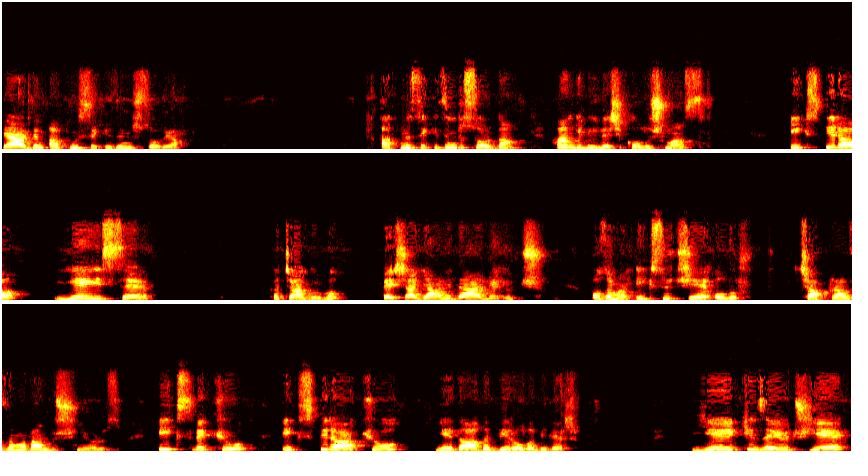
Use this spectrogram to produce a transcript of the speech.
Geldim 68. soruya. 68. soruda hangi birleşik oluşmaz? X1A, Y ise kaç A grubu? 5A yani değerli 3. O zaman X3Y olur. Çaprazlamadan düşünüyoruz. X ve Q, X1A, Q 7A'da 1 olabilir. Y2, Z3, Y,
